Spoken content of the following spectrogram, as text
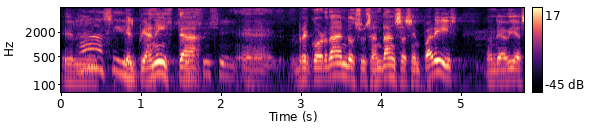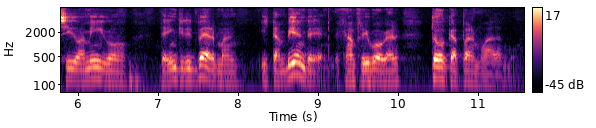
El, Ah, sí. el pianista Sí, sí, sí. eh, recordando sus andanzas en París, donde había sido amigo de Ingrid Bergman y también de, de Humphrey Bogart, toca Palmo Moore.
